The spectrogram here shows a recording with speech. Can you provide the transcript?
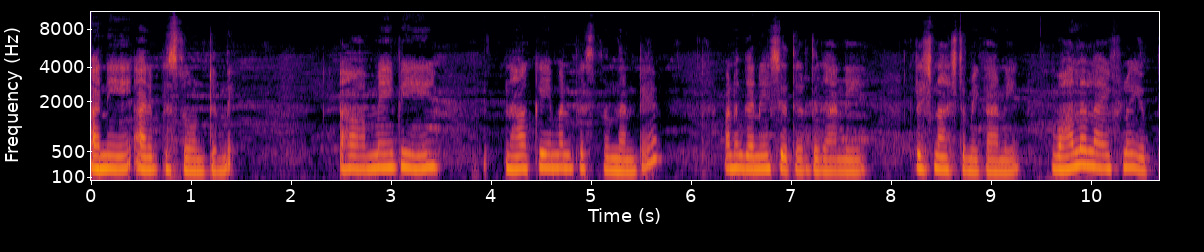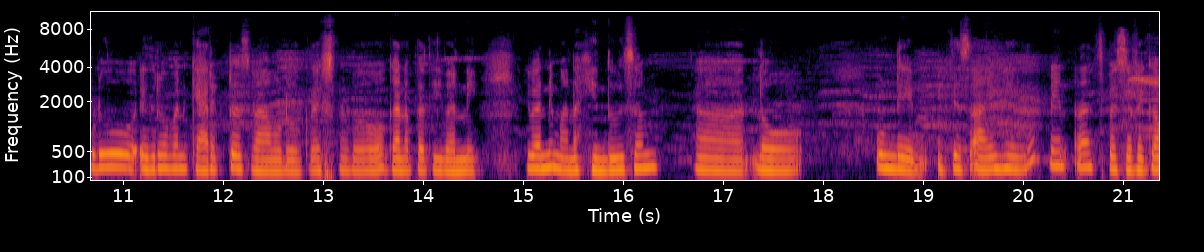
అని అనిపిస్తూ ఉంటుంది. మేబీ నాకేమనిపిస్తుందంటే మనం గణేష్ చతుర్థి కానీ కృష్ణాష్టమి కానీ వాళ్ళ లైఫ్లో ఎప్పుడూ ఎదురవ్వని క్యారెక్టర్స్ రాముడు కృష్ణుడు గణపతి ఇవన్నీ ఇవన్నీ మన హిందూయిజం లో ఉండేవి. బికాస్ ఐఎమ్ హిందూ నేను స్పెసిఫిక్గా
